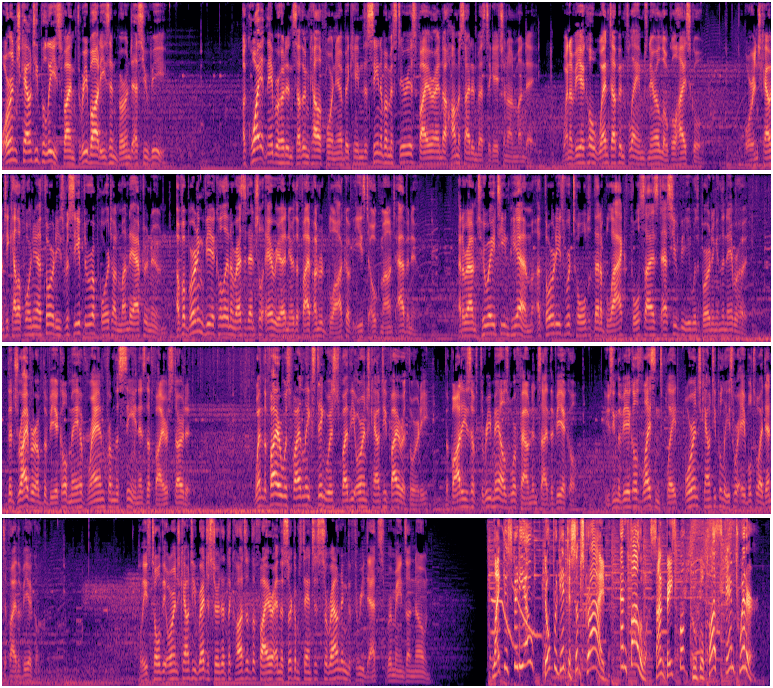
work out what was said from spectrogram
Orange County police find three bodies in burned SUV. A quiet neighborhood in Southern California became the scene of a mysterious fire and a homicide investigation on Monday, when a vehicle went up in flames near a local high school. Orange County, California authorities received a report on Monday afternoon of a burning vehicle in a residential area near the 500 block of East Oakmont Avenue. At around 2:18 p.m., authorities were told that a black full-sized SUV was burning in the neighborhood. The driver of the vehicle may have ran from the scene as the fire started. When the fire was finally extinguished by the Orange County Fire Authority, the bodies of three males were found inside the vehicle. Using the vehicle's license plate, Orange County police were able to identify the vehicle. Police told the Orange County Register that the cause of the fire and the circumstances surrounding the three deaths remains unknown. Like this video? Don't forget to subscribe and follow us on Facebook, Google, and Twitter.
